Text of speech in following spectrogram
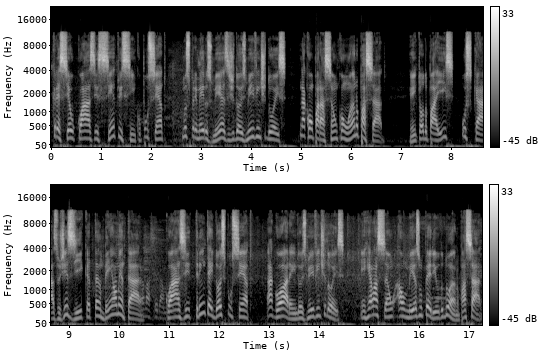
cresceu quase 105% nos primeiros meses de 2022, na comparação com o ano passado. Em todo o país, os casos de Zika também aumentaram, quase 32%, agora em 2022, em relação ao mesmo período do ano passado.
